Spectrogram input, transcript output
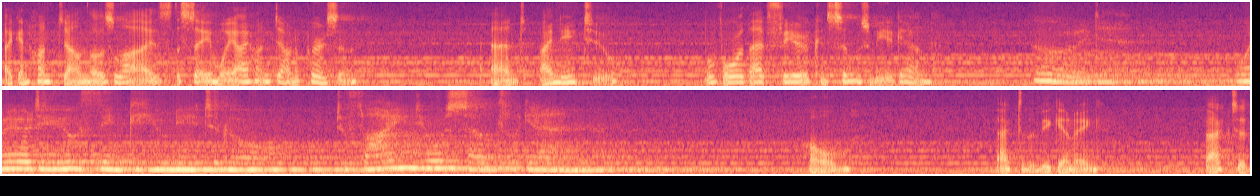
I can hunt down those lies the same way I hunt down a person. And I need to, before that fear consumes me again. Good. Where do you think you need to go to find yourself again? Home. Back to the beginning. Back to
